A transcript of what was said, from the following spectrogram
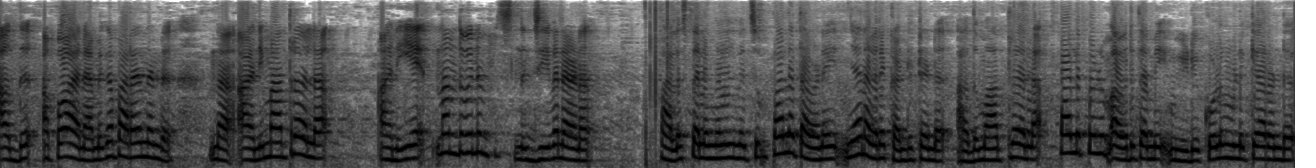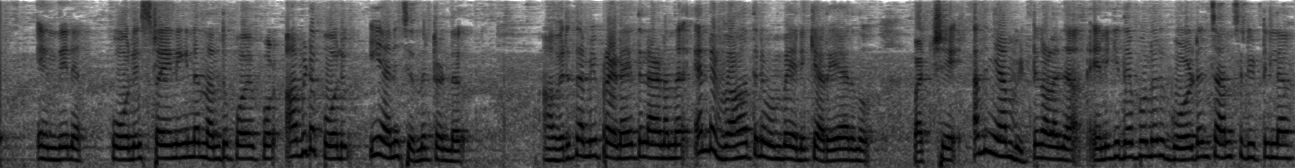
അത് അപ്പോൾ അനാമിക പറയുന്നുണ്ട്. "ന- അനി മാത്രമല്ല അനിയെ നന്ദുവിനും ജീവനാണ്. പല സ്ഥലങ്ങളിൽ വെച്ചും പല തവണയും ഞാൻ അവരെ കണ്ടിട്ടുണ്ട്. അതുമാത്രമല്ല പലപ്പോഴും അവർ തമ്മിൽ വീഡിയോ കോളും വിളിക്കാറുണ്ട്. എന്തിന്? പോലീസ് ട്രെയിനിങ്ങിന് നന്ദു പോയപ്പോൾ അവിടെ പോലും ഈ അനി ചെന്നിട്ടുണ്ട്. അവർ തമ്മിൽ പ്രണയത്തിലാണെന്ന് എന്റെ വിവാഹത്തിന് മുമ്പേ എനിക്കറിയായിരുന്നു. പക്ഷേ അത് ഞാൻ വിട്ടുകളഞ്ഞ എനിക്കിതേപോലൊരു ഗോൾഡൻ ചാൻസ് കിട്ടില്ല.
